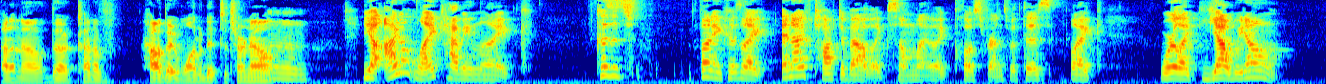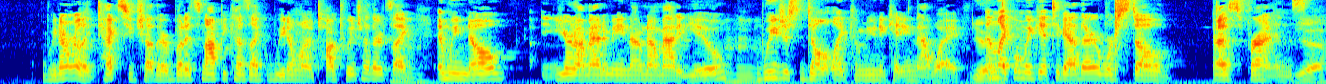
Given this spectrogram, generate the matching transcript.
I don't know, the kind of how they wanted it to turn out. Mm. Yeah, I don't like having like, cause it's funny, cause like, and I've talked about like some of my like close friends with this, like, we're like, yeah, we don't, we don't really text each other, but it's not because like we don't want to talk to each other. It's like, Mm-hmm. and we know you're not mad at me and I'm not mad at you. We just don't like communicating that way. Mm-hmm. Yeah. And like when we get together, we're still best friends. Yeah.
